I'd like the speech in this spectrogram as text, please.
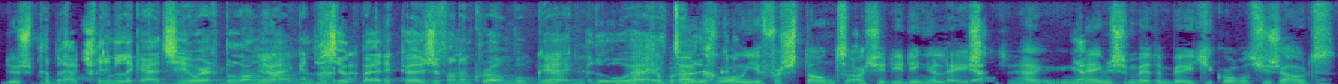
Dus Gebruiksvriendelijkheid is heel erg belangrijk. Ja. En dat is ook bij de keuze van een Chromebook. hè. Ik bedoel, maar eh, gebruik tuurlijk- gewoon je verstand als je die dingen leest. Hè? Neem ze met een beetje korreltje zout.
